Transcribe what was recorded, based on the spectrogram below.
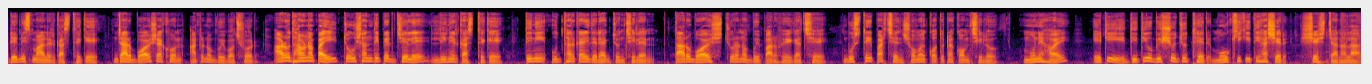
ডেনিস মার্লের কাছ থেকে। যার বয়স এখন আটানব্বই বছর। আরও ধারণা পাই চৌসান দ্বীপের জেলে লিনের কাছ থেকে। তিনি উদ্ধারকারীদের একজন ছিলেন। তারও বয়স চুরানব্বই পার হয়ে গেছে। বুঝতেই পারছেন সময় কতটা কম ছিল। মনে হয় এটি দ্বিতীয় বিশ্বযুদ্ধের মৌখিক ইতিহাসের শেষ জানালা।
